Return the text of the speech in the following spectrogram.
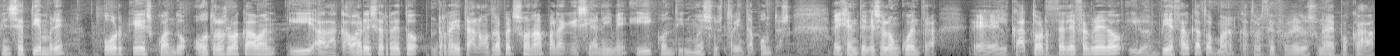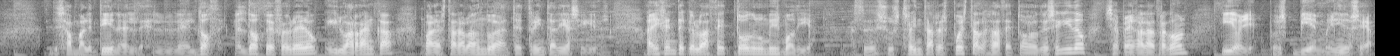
en septiembre porque es cuando otros lo acaban y al acabar ese reto retan a otra persona para que se anime y continúe sus 30 puntos. Hay gente que se lo encuentra el 14 de febrero y lo empieza el 14, bueno, el 14 de febrero es una época de San Valentín, el, el, 12, el 12 de febrero y lo arranca para estar hablando durante 30 días seguidos. Hay gente que lo hace todo en un mismo día sus 30 respuestas, las hace todas de seguido, se apega al atracón y oye, pues bienvenido sea.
